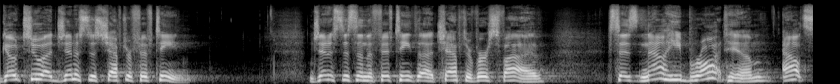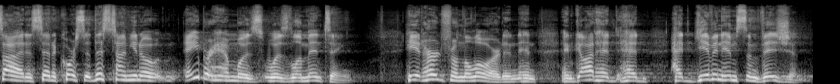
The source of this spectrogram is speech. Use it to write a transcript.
Go to uh, Genesis chapter 15. Genesis in the 15th uh, chapter, verse 5 says, Now he brought him outside and said, Of course, at this time, you know, Abraham was, was lamenting. He had heard from the Lord, and, and, and God had, had, had given him some vision.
